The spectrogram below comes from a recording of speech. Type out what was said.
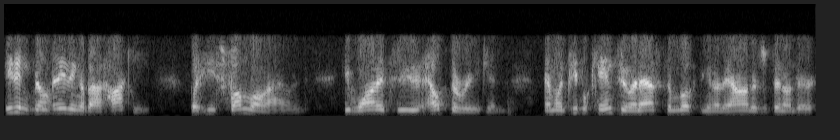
he didn't know anything about hockey, but he's from Long Island. He wanted to help the region. And when people came to him and asked him, look, you know, the Islanders have been under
